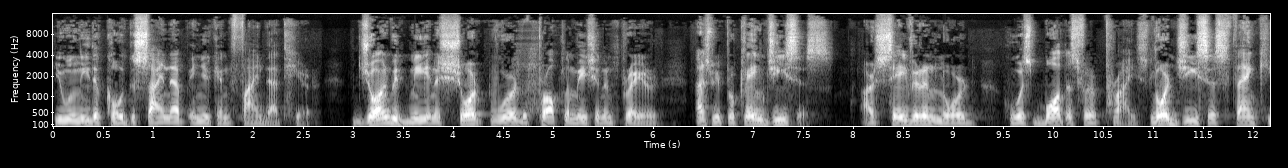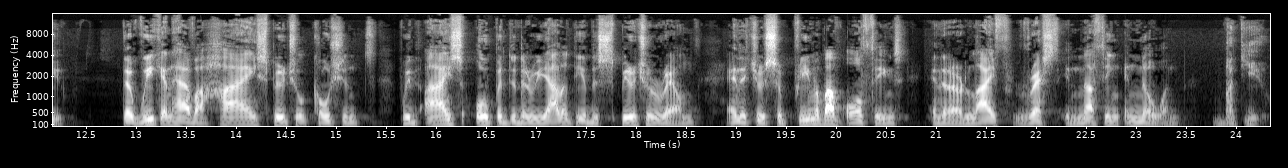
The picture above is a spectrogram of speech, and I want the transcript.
You will need a code to sign up, and you can find that here. Join with me in a short word of proclamation and prayer as we proclaim Jesus, our Savior and Lord, who has bought us for a price. Lord Jesus, thank you that we can have a high spiritual quotient with eyes open to the reality of the spiritual realm and that you're supreme above all things and that our life rests in nothing and no one but you.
